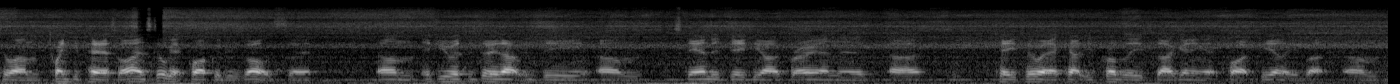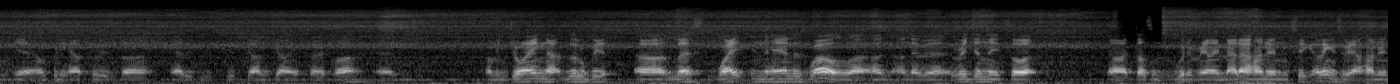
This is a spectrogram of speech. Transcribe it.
to um, 20 psi and still get quite good results. So um, if you were to do that with the um, standard GTI Pro and the uh, T2 air cap, you'd probably start getting it quite clearly. But um, yeah, I'm pretty happy with uh, how this, is, this gun's going so far. And I'm enjoying that little bit uh, less weight in the hand as well. Uh, I, I, never originally thought it doesn't wouldn't really matter. 106, I think it's about 160,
